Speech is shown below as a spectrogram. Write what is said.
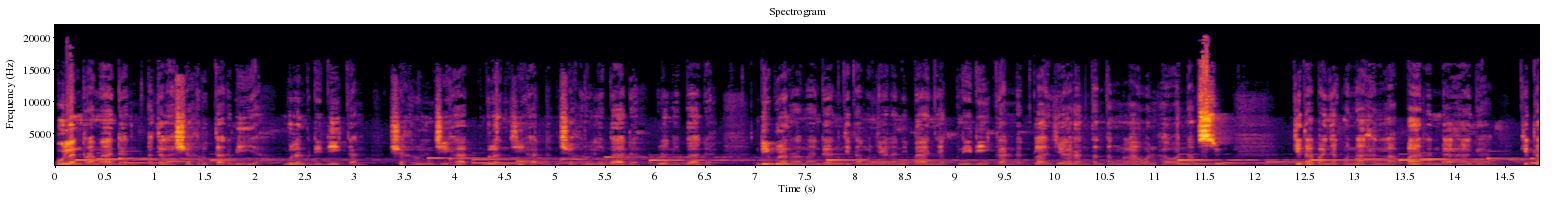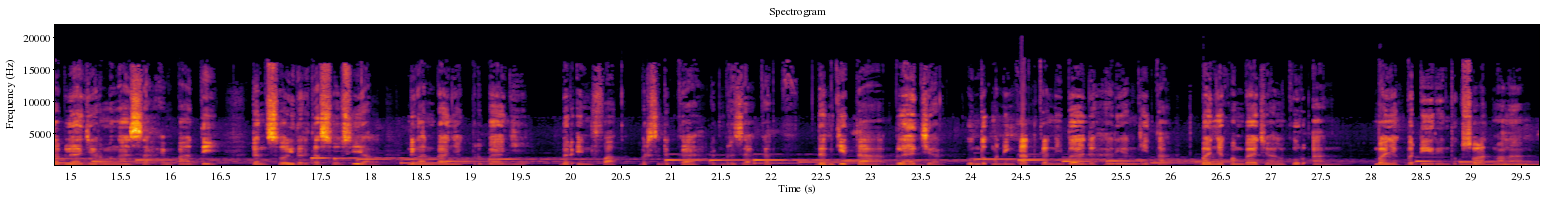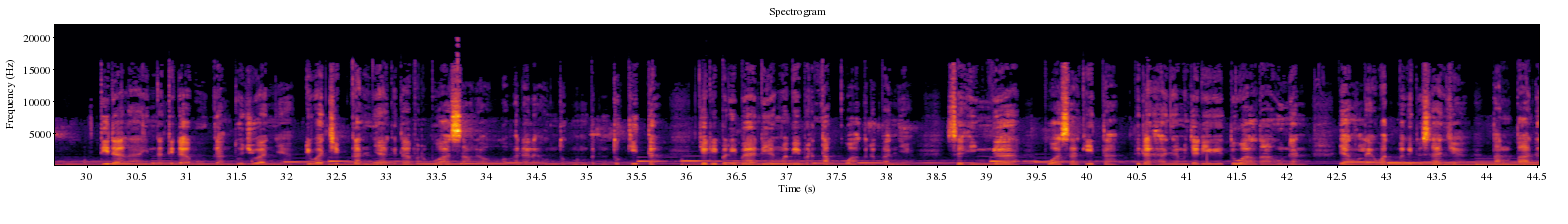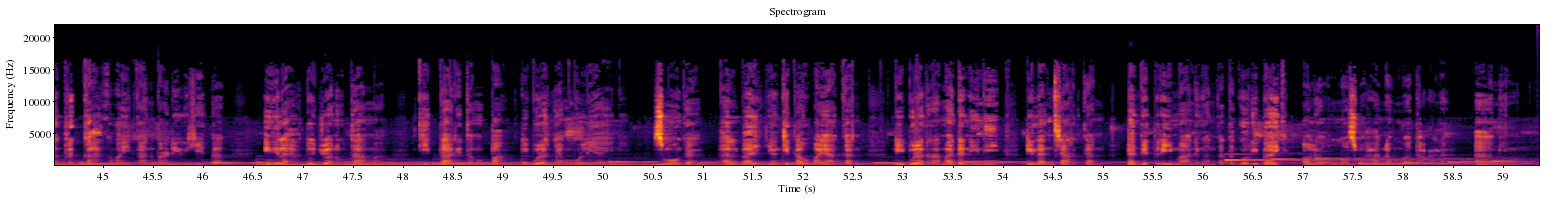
Bulan Ramadan adalah syahrul tarbiyah, bulan pendidikan, syahrul jihad, bulan jihad, dan syahrul ibadah, bulan ibadah. Di bulan Ramadan kita menjalani banyak pendidikan dan pelajaran tentang melawan hawa nafsu. Kita banyak menahan lapar dan dahaga. Kita belajar mengasah empati dan solidaritas sosial dengan banyak berbagi, berinfak, bersedekah, dan berzakat. Dan kita belajar untuk meningkatkan ibadah harian kita, banyak membaca Al-Quran, banyak berdiri untuk sholat malam. Tidak lain dan tidak bukan tujuannya diwajibkannya kita berpuasa oleh Allah adalah untuk membentuk kita jadi pribadi yang lebih bertakwa ke depannya. Sehingga puasa kita tidak hanya menjadi ritual tahunan yang lewat begitu saja tanpa ada berkah kebaikan pada diri kita. Inilah tujuan utama kita ditempa di bulan yang mulia ini. Semoga hal baik yang kita upayakan di bulan Ramadan ini dilancarkan dan diterima dengan kategori baik oleh Allah Subhanahu wa taala. Amin.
